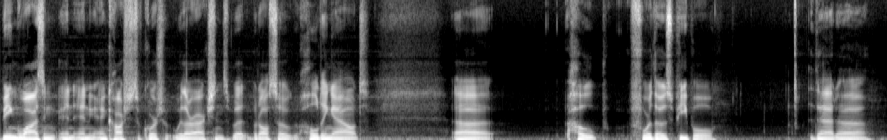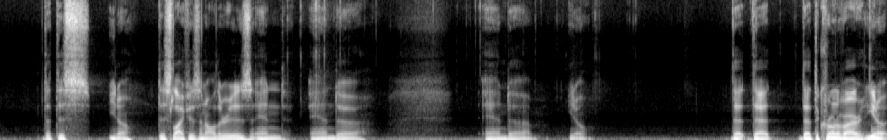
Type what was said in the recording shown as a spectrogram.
being wise and, and, and, and cautious of course with our actions but but also holding out uh, hope for those people that uh, that this you know this life isn't all there is, and and uh, and uh, you know that that that the coronavirus, you know,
